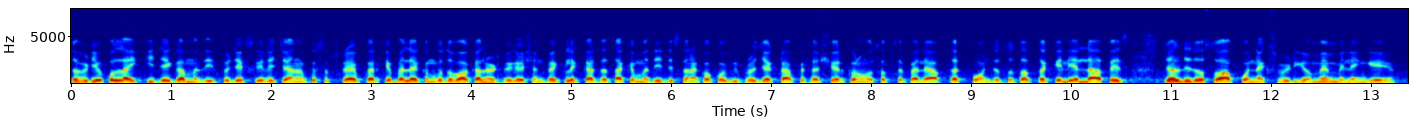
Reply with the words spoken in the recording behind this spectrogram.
तो वीडियो को लाइक कीजिएगा। मजीद प्रोजेक्ट्स के लिए चैनल को सब्सक्राइब करके बेल आइकन को दबाकर नोटिफिकेशन पर क्लिक कर दे, ताकि मजीद इस तरह का कोई भी प्रोजेक्ट आपके साथ शेयर करूँ, वो सबसे पहले आप तक पहुँच जाए। तो तब तक के लिए अल्लाह हाफिज़। जल्दी दोस्तों, आपको नेक्स्ट वीडियो में मिलेंगे।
